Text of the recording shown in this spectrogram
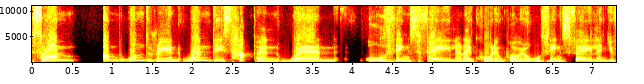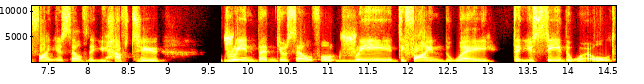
So i'm i'm wondering when this happened when all things fail and i quote unquote all things fail and you find yourself that you have to reinvent yourself or redefine the way that you see the world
